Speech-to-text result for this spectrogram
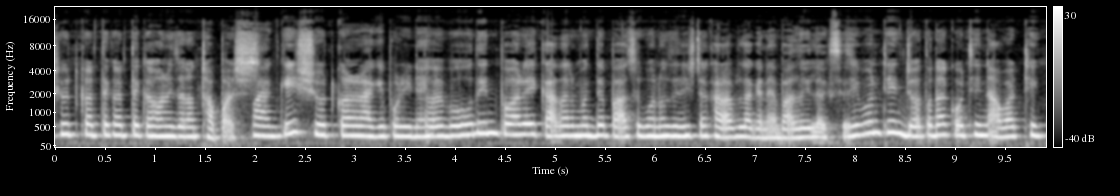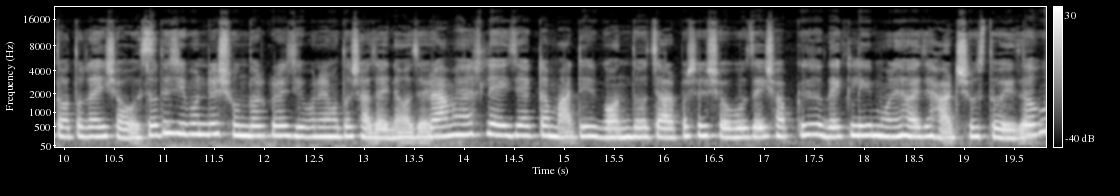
শুট করতে করতে কখনই যেন ঠপাস। ভাগ্যিস শুট করার আগে পড়ি নাই। তবে বহুদিন পরে কাদার মধ্যে পা চুবানো জিনিসটা খারাপ লাগে না, ভালোই লাগছে। জীবন ঠিক যতটা কঠিন, আবার ঠিক ততটাই সহজ। যদি জীবনটা সুন্দর করে জীবনের মতো সাজাই নেওয়া যায়। গ্রামে আসলে এই যে একটা মাটির গন্ধ, চারপাশে সবুজ, এই সবকিছু দেখলেই মনে হয় যে হাট সুস্থ হয়ে যায়। তবু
